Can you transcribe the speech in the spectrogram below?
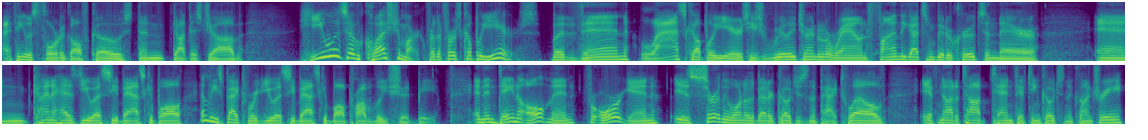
I think it was Florida Gulf Coast, then got this job. He was a question mark for the first couple years, but then last couple years, he's really turned it around. Finally, got some good recruits in there and kind of has USC basketball at least back to where USC basketball probably should be. And then Dana Altman for Oregon is certainly one of the better coaches in the Pac 12, if not a top 10, 15 coach in the country.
